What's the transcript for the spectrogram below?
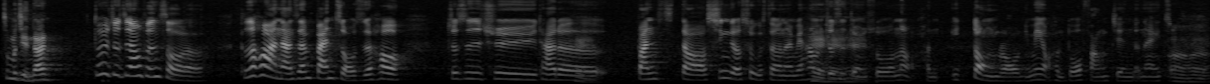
这么简单？对，就这样分手了。可是后来男生搬走之后，就是去他的搬到新的宿舍那边，他们就是等于说那种很一栋楼里面有很多房间的那一种。嗯嗯，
